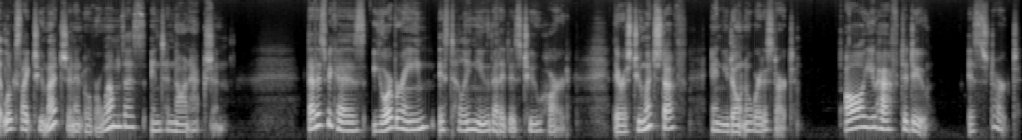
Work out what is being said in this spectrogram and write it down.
It looks like too much and it overwhelms us into non action. That is because your brain is telling you that it is too hard. There is too much stuff and you don't know where to start. All you have to do is start.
